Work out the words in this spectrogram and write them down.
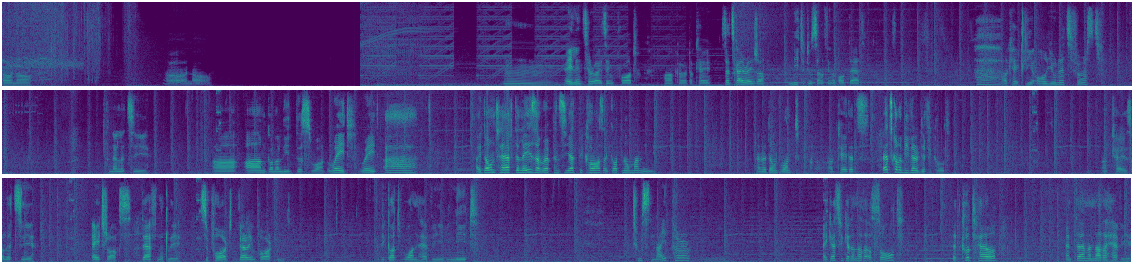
Oh no. Oh no. Hmm. Aliens terrorizing Port Harcourt, okay. Send Sky Ranger. We need to do something about that. okay, clear all units first. And then let's see. Uh, I'm gonna lead this one. Wait, wait. Ah, I don't have the laser weapons yet because I got no money, and I don't want. Okay, that's that's gonna be very difficult. Okay, so let's see. Aatrox, definitely. Support, very important. We got one heavy. We need two sniper. I guess we get another assault. That could help. And then another heavy.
